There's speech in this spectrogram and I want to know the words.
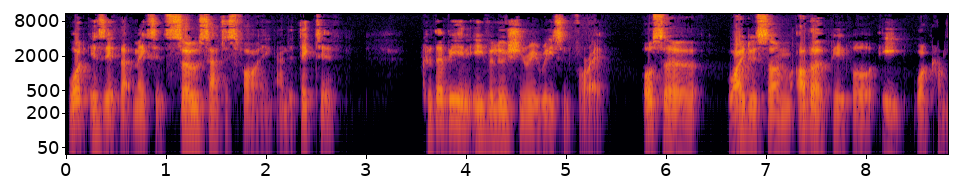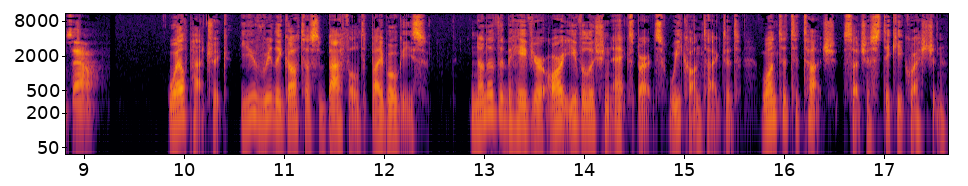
What is it that makes it so satisfying and addictive? Could there be an evolutionary reason for it? Also, why do some other people eat what comes out? Well, Patrick, you've really got us baffled by bogies. None of the behaviour or evolution experts we contacted wanted to touch such a sticky question.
